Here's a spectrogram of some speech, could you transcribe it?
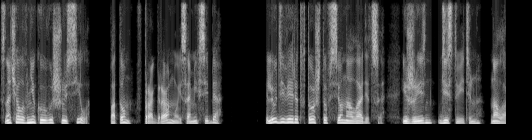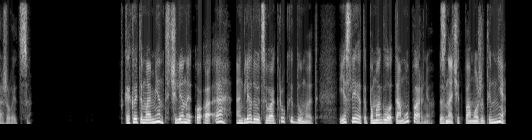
Сначала в некую высшую силу, потом в программу и самих себя. Люди верят в то, что все наладится, и жизнь действительно налаживается. В какой-то момент члены ОАА оглядываются вокруг и думают, если это помогло тому парню, значит, поможет и мне,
